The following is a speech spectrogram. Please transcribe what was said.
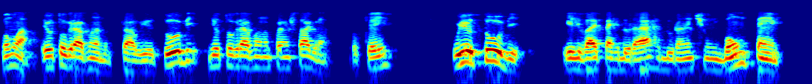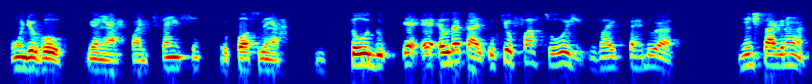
Vamos lá. Eu estou gravando para o YouTube e eu estou gravando para o Instagram, ok? O YouTube ele vai perdurar durante um bom tempo, onde eu vou ganhar com a AdSense, eu posso ganhar todo. É, é, é, o detalhe. O que eu faço hoje vai perdurar. No Instagram,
